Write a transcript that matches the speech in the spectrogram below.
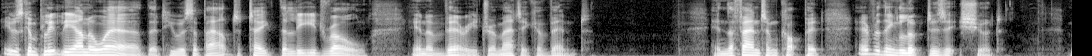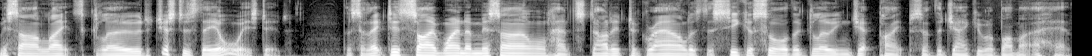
He was completely unaware that he was about to take the lead role in a very dramatic event. In the Phantom cockpit, everything looked as it should. Missile lights glowed just as they always did. The selected Sidewinder missile had started to growl as the Seeker saw the glowing jet pipes of the Jaguar bomber ahead.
